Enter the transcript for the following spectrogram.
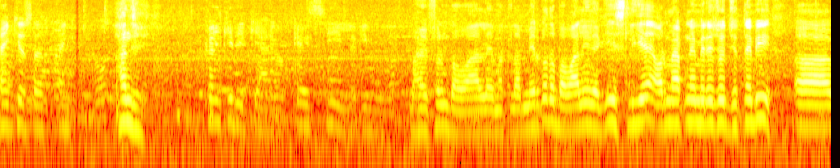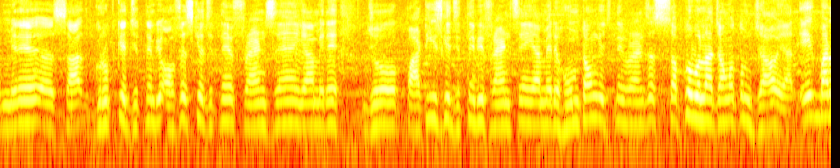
Thank you sir thank you हाँ जी। कल की देख के आ रहे हो कैसी लगी भाई फ़िल्म बवाल है मतलब मेरे को तो बवाल ही लगी इसलिए और मैं अपने मेरे जो जितने भी आ, मेरे साथ ग्रुप के जितने भी ऑफ़िस के जितने फ्रेंड्स हैं या मेरे जो पार्टीज़ के जितने भी फ्रेंड्स हैं या मेरे होम टाउन के जितने फ्रेंड्स हैं सबको बोलना चाहूँगा तुम जाओ यार एक बार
